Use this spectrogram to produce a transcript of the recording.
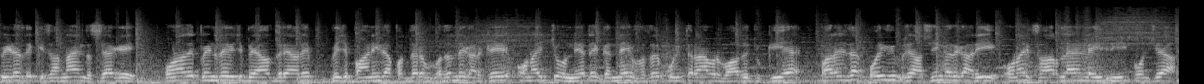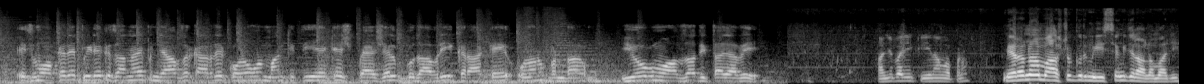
ਪੀੜਤ ਕਿਸਾਨਾਂ ਨੇ ਦੱਸਿਆ ਕਿ ਉਹਨਾਂ ਦੇ ਪਿੰਡ ਦੇ ਵਿੱਚ ਬਿਆਸ ਦਰਿਆ ਦੇ ਵਿੱਚ ਪਾਣੀ ਦਾ ਪੱਧਰ ਵਧਣ ਦੇ ਕਰਕੇ ਉਹਨਾਂ ਦੀ ਝੋਨੇ ਅਤੇ ਗੰਨੇ ਦੀ ਫਸਲ ਪੂਰੀ ਤਰ੍ਹਾਂ ਬਰਬਾਦ ਹੋ ਚੁੱਕੀ ਹੈ। ਪਰ ਅਜੇ ਤੱਕ ਕੋਈ ਵੀ ਪ੍ਰਸ਼ਾਸਨਿਕ ਅਧਿਕਾਰੀ ਉਹਨਾਂ ਦੀ ਸਾਰ ਲੈਣ ਲਈ ਨਹੀਂ ਪਹੁੰਚਿਆ। ਇਸ ਮੌਕੇ ਤੇ ਪੀੜਤ ਕਿਸਾਨਾਂ ਨੇ ਪੰਜਾਬ ਸਰਕਾਰ ਦੇ ਕੋਲੋਂ ਹੁਣ ਮੰਗ ਕੀਤੀ ਹੈ ਕਿ ਸਪੈਸ਼ਲ ਗੋਦਾਵਰੀ ਕਰਾ ਕੇ ਉਹਨਾਂ ਨੂੰ ਬੰਦਾ ਯੋਗ ਮੁਆਵਜ਼ਾ ਦਿੱਤਾ ਜਾਵੇ। ਹਾਂਜੀ ਭਾਜੀ, ਕੀ ਨਾਮ ਆਪਣਾ? ਮੇਰਾ ਨਾਮ ਮਾਸਟਰ ਗੁਰਮੀਤ ਸਿੰਘ ਜਲਾਲਾਬਾਦ ਜੀ।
